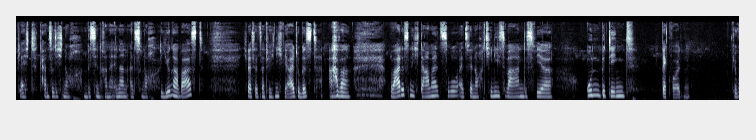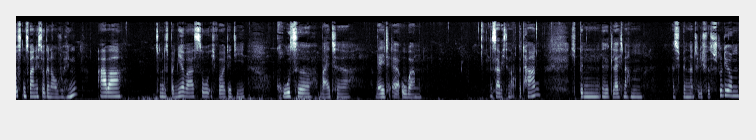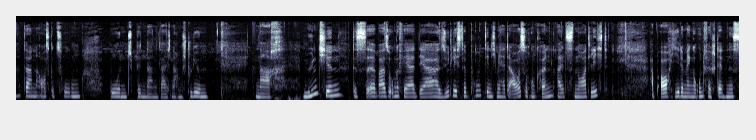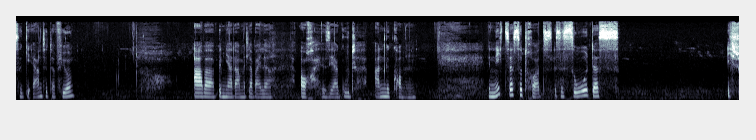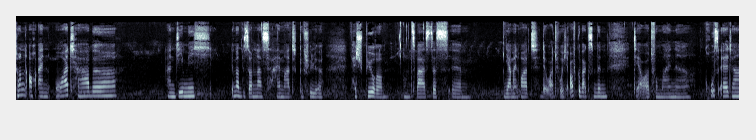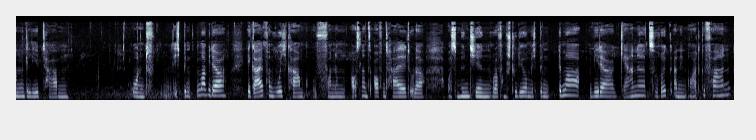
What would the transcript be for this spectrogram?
Vielleicht kannst du dich noch ein bisschen daran erinnern, als du noch jünger warst. Ich weiß jetzt natürlich nicht, wie alt du bist, aber war das nicht damals so, als wir noch Teenies waren, dass wir unbedingt weg wollten? Wir wussten zwar nicht so genau wohin, aber zumindest bei mir war es so, ich wollte die große, weite Welt erobern. Das habe ich dann auch getan. Ich bin äh, gleich nach dem, also ich bin natürlich fürs Studium dann ausgezogen und bin dann gleich nach dem Studium nach München. Das äh, war so ungefähr der südlichste Punkt, den ich mir hätte aussuchen können als Nordlicht. Habe auch jede Menge Unverständnis geerntet dafür. Aber bin ja da mittlerweile auch sehr gut angekommen. Nichtsdestotrotz ist es so, dass ich schon auch einen Ort habe, an dem ich immer besonders Heimatgefühle verspüre. Und zwar ist das ähm, ja mein Ort, der Ort, wo ich aufgewachsen bin, der Ort, wo meine Großeltern gelebt haben. Und ich bin immer wieder, egal von wo ich kam, von einem Auslandsaufenthalt oder aus München oder vom Studium, ich bin immer wieder gerne zurück an den Ort gefahren.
